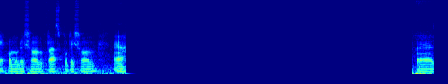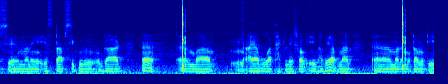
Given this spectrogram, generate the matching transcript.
অ্যাকোমোডেশন ট্রান্সপোর্টেশন মানে স্টাফ সিকিউর গার্ড হ্যাঁ? বা উম, আয়া বুয়া থাকলে সব এইভাবে আপনার মানে মোটামুটি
